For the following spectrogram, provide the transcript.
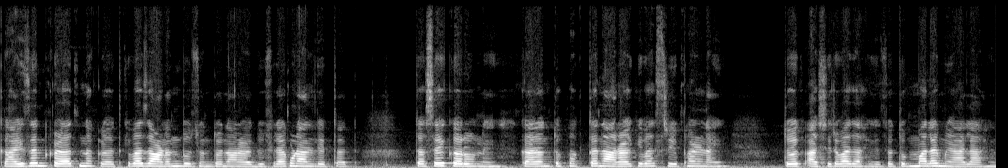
काही जण कळत नकळत किंवा जाणून बुजून तो नारळ दुसऱ्या कुणाला देतात तसे करू नये. कारण तो फक्त नारळ किंवा श्रीफळ नाही तो एक आशीर्वाद आहे जो तुम्हाला मिळाला आहे.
